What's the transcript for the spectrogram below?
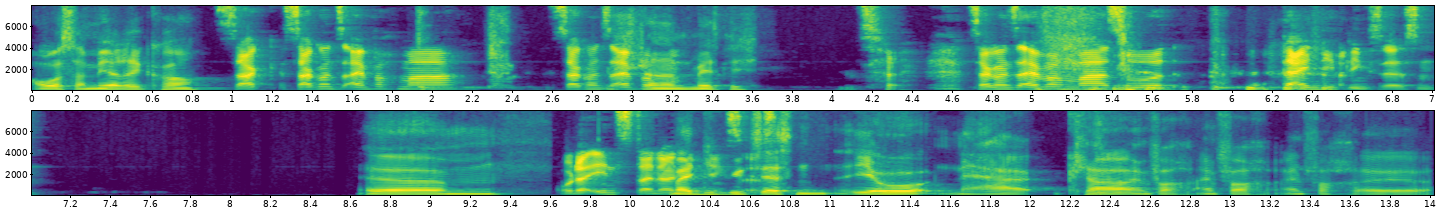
aus Amerika. Sag, sag uns einfach mal, sag uns einfach, Standardmäßig. sag uns einfach mal so dein Lieblingsessen. Ähm, Oder ins deiner mein Lieblingsessen, yo, naja, klar, einfach, einfach, einfach, äh,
